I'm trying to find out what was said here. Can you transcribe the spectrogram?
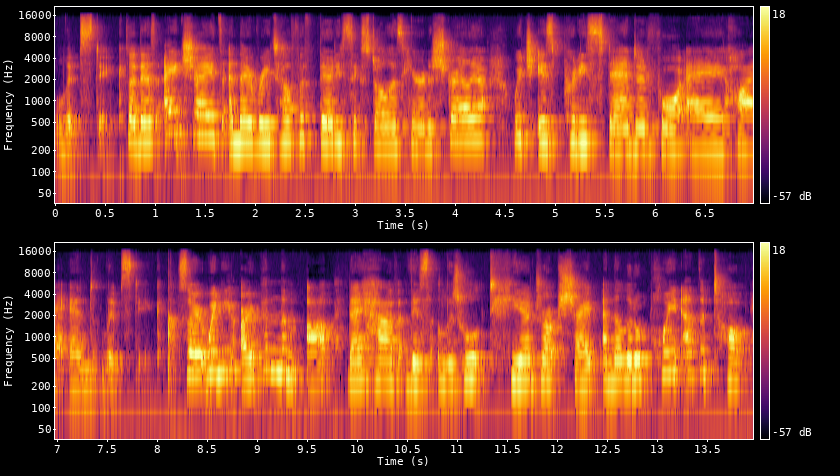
lipstick. So there's eight shades and they retail for $36 here in Australia, which is pretty standard for a high-end lipstick. So when you open them up, they have this little teardrop shape and the little point at the top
